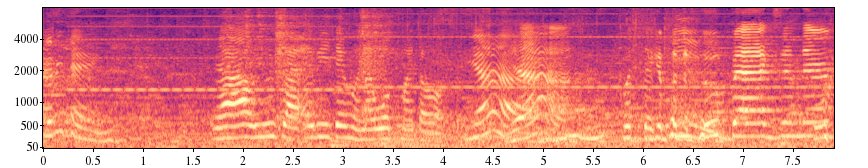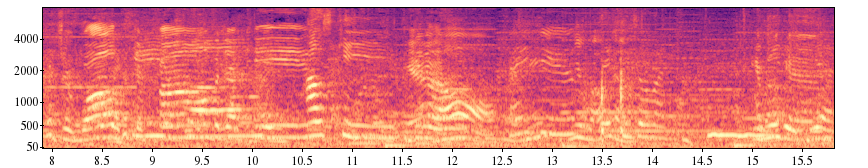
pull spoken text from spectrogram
Will fit in there and everything. Yeah, I'll use that every day when I walk my dog. Yeah. Yeah. Mm-hmm. Put the You can put the poop bags in there, put your wallet, put your phone, put your keys. house key. Yeah. Oh, thank you. You're welcome. Thank you so much. I need it. Yeah.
